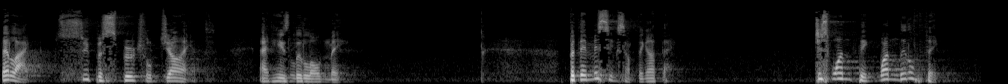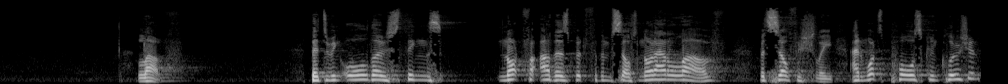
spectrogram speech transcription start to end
They're like super spiritual giant, and here's little old me. But they're missing something, aren't they? Just one thing, one little thing love. They're doing all those things not for others, but for themselves, not out of love, but selfishly. And what's Paul's conclusion?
